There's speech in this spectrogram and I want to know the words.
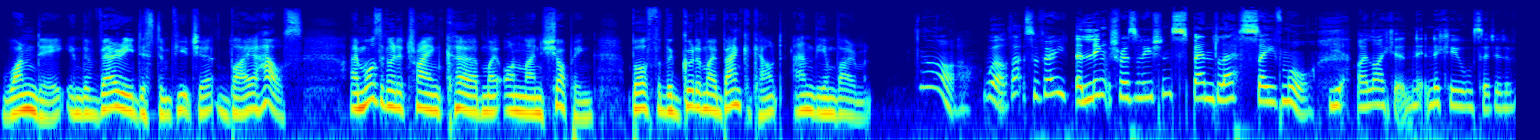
one day in the very distant future, buy a house. I'm also going to try and curb my online shopping, both for the good of my bank account and the environment. Oh, well, that's a very a linked resolution. Spend less, save more. Yeah. I like it. N- Nikki also did a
